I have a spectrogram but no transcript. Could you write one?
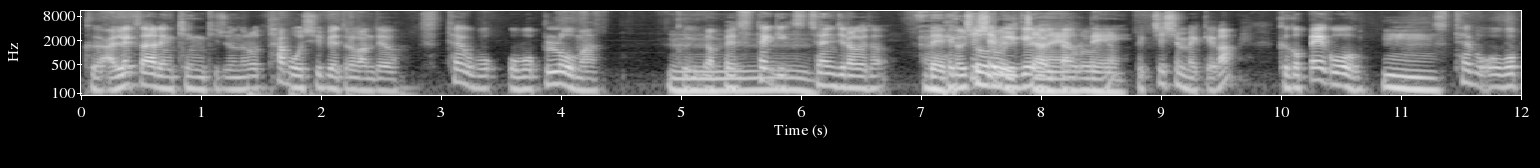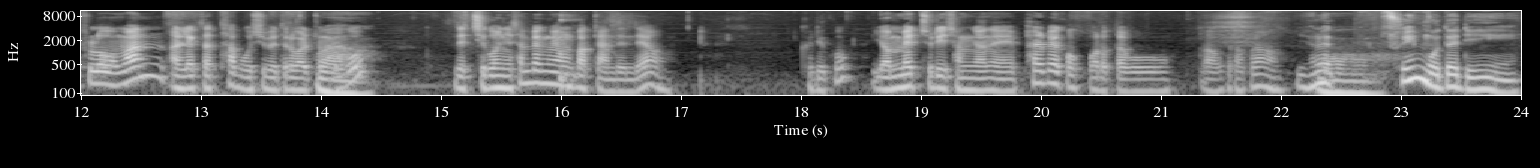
그 알렉사 랭킹 기준으로 top 50에 들어간대요. Stack Over- Overflow만 그 음. 옆에 Stack Exchange라고 해서 네, 별도로 171개가 있잖아요. 있다고 그러거든요. 네. 170 몇 개가 그거 빼고 음, Stack Overflow만 알렉사 top 50에 들어갈 정도고 와. 근데 직원이 300명밖에 안 된대요. 그리고 연매출이 작년에 800억 벌었다고 나오더라고요. 얘네 오. 수익 모델이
